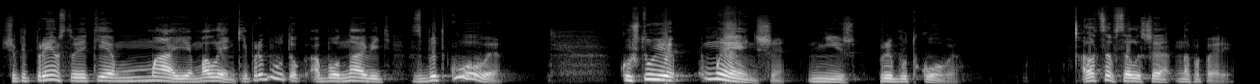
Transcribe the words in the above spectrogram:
що підприємство, яке має маленький прибуток або навіть збиткове, коштує менше, ніж прибуткове. Але це все лише на папері.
